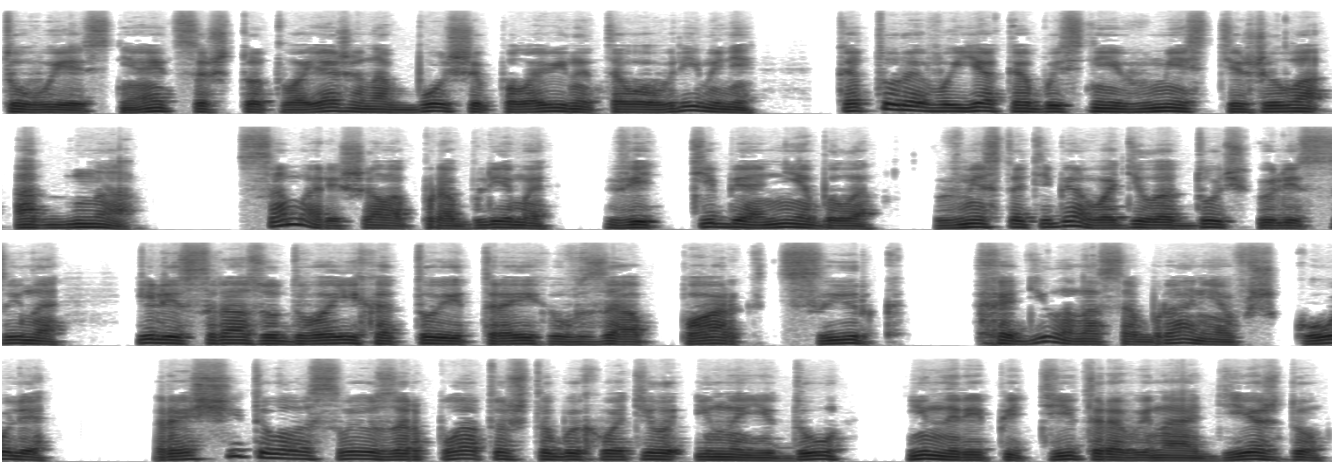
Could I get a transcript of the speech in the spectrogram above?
то выясняется, что твоя жена больше половины того времени, которое вы якобы с ней вместе жила одна, сама решала проблемы, ведь тебя не было. Вместо тебя водила дочку или сына, или сразу двоих, а то и троих в зоопарк, цирк, ходила на собрания в школе, рассчитывала свою зарплату, чтобы хватило и на еду, и на репетиторов, и на одежду,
